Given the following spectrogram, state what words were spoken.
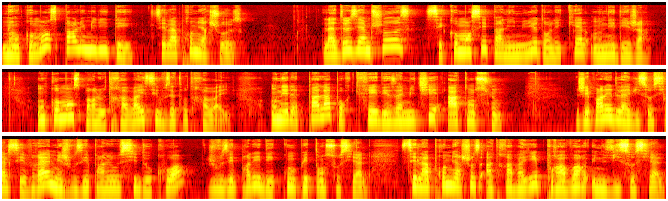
mais on commence par l'humilité. C'est la première chose. La deuxième chose, c'est commencer par les milieux dans lesquels on est déjà. On commence par le travail si vous êtes au travail. On n'est pas là pour créer des amitiés, attention. J'ai parlé de la vie sociale, c'est vrai, mais je vous ai parlé aussi de quoi? Je vous ai parlé des compétences sociales. C'est la première chose à travailler pour avoir une vie sociale.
